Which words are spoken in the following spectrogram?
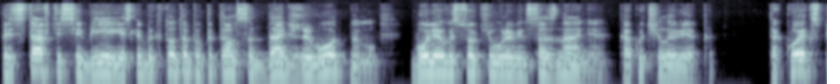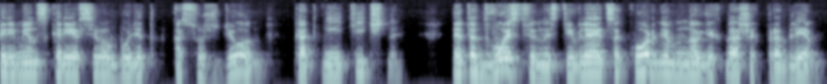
Представьте себе, если бы кто-то попытался дать животному более высокий уровень сознания, как у человека. Такой эксперимент, скорее всего, будет осужден как неэтичный. Эта двойственность является корнем многих наших проблем.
